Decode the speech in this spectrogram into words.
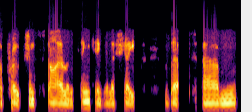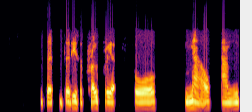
approach and style and thinking in a shape that um, that that is appropriate for now and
